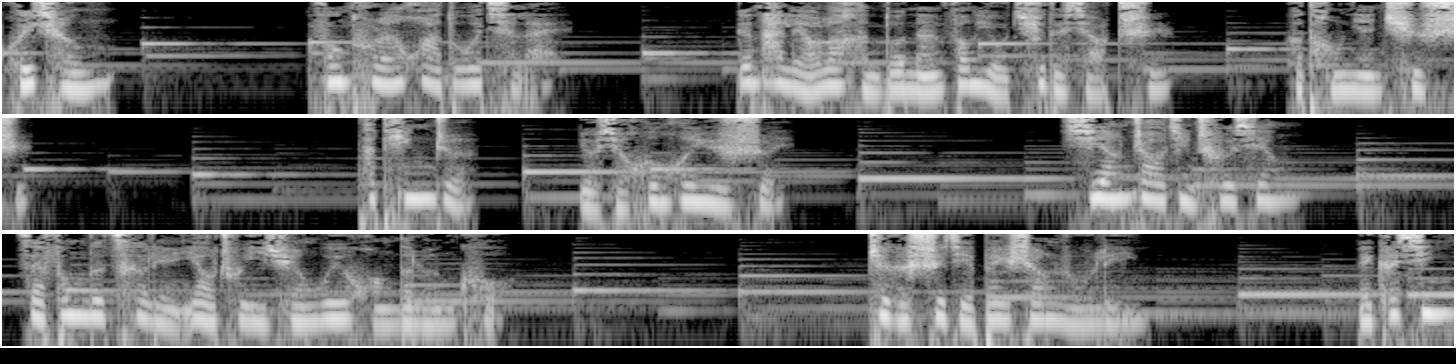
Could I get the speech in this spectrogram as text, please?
回城，风突然话多起来，跟他聊了很多南方有趣的小吃和童年趣事。他听着，有些昏昏欲睡。夕阳照进车厢，在风的侧脸耀出一圈微黄的轮廓。这个世界悲伤如林，每颗心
